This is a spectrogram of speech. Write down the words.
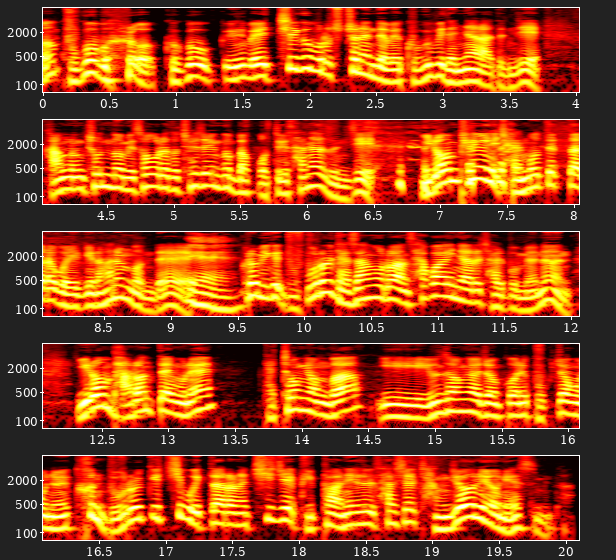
어, 9급으로, 9급, 왜 7급으로 추천했는데 왜 9급이 됐냐라든지, 강릉 촌놈이 서울에서 최저임금 받고 어떻게 사냐든지, 이런 표현이 잘못됐다라고 얘기를 하는 건데, 예. 그럼 이게 누구를 대상으로 한 사과이냐를 잘 보면은, 이런 발언 때문에 대통령과 이 윤석열 정권의 국정 운영에 큰 누를 끼치고 있다라는 취지의 비판이 사실 장재원 의원이 했습니다.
